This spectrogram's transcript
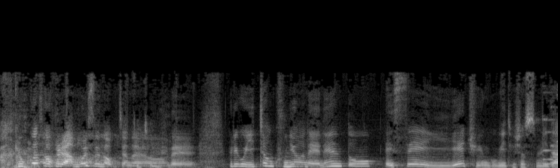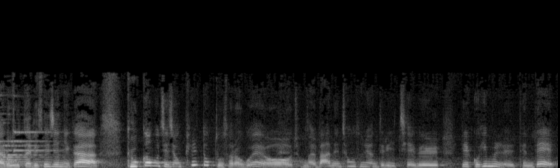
교과서를 안 볼 수는 없잖아요. 네. 그리고 2009년에는 또 에세이의 주인공이 되셨습니다. 로봇다리 세진이가 교과부 지정 필독 도서라고 해요. 정말 많은 청소년들이 이 책을 읽고 힘을 낼 텐데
